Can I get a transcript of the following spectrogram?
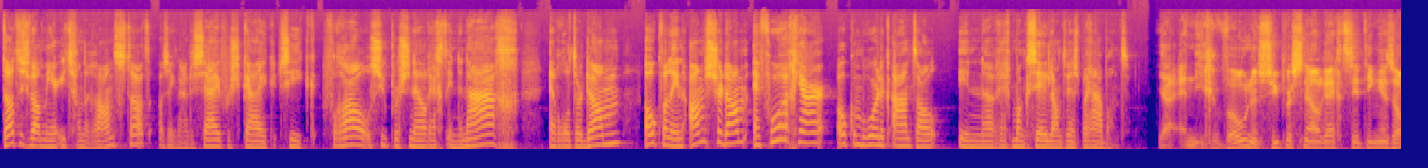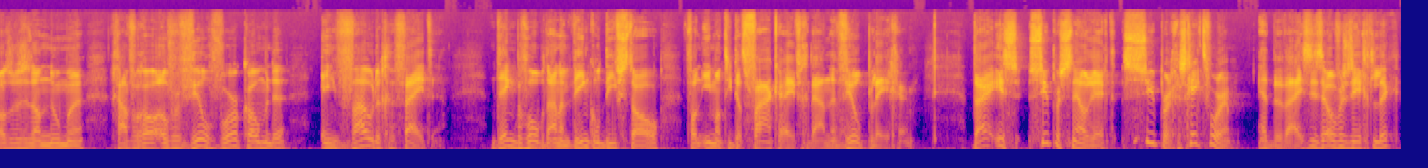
dat is wel meer iets van de Randstad. Als ik naar de cijfers kijk, zie ik vooral supersnelrecht in Den Haag en Rotterdam. Ook wel in Amsterdam. En vorig jaar ook een behoorlijk aantal in eh, rechtbank Zeeland, West-Brabant. Ja, en die gewone supersnelrechtzittingen, zoals we ze dan noemen, gaan vooral over veel voorkomende, eenvoudige feiten. Denk bijvoorbeeld aan een winkeldiefstal van iemand die dat vaker heeft gedaan, een veelpleger. Daar is supersnelrecht super geschikt voor. Het bewijs is overzichtelijk.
